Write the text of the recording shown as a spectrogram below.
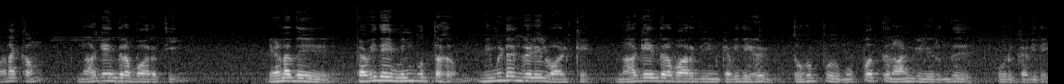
வணக்கம். நாகேந்திர பாரதி. எனது கவிதை மின்புத்தகம் நிமிடங்களில் வாழ்க்கை. நாகேந்திர பாரதியின் கவிதைகள் தொகுப்பு முப்பத்து நான்கிலிருந்து ஒரு கவிதை.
